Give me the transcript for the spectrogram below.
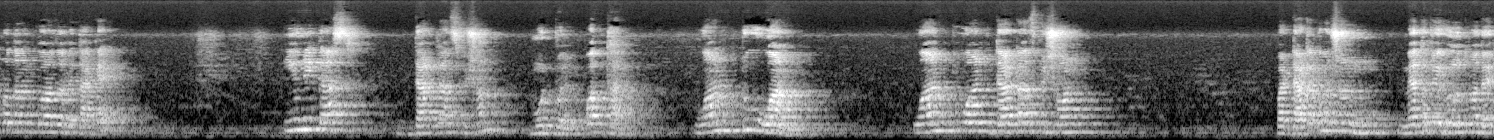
প্রদান করা যাবে তাকে ইউনিকাস্ট ডাটা ট্রান্সমিশন মোড বলে। অর্থাৎ one to one one to one data transmission বা ডাটা কমিউনিকেশন মেথডই হলো তোমাদের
